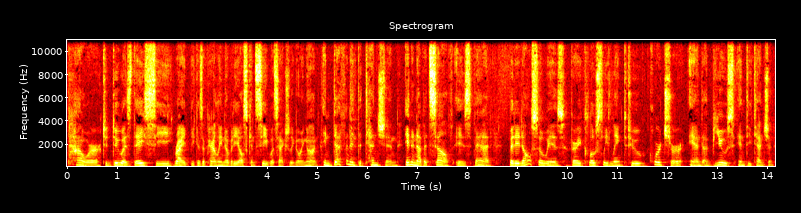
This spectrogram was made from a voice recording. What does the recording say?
power to do as they see right because apparently nobody else can see what's actually going on. Indefinite detention, in and of itself, is bad but it also is very closely linked to torture and abuse in detention,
